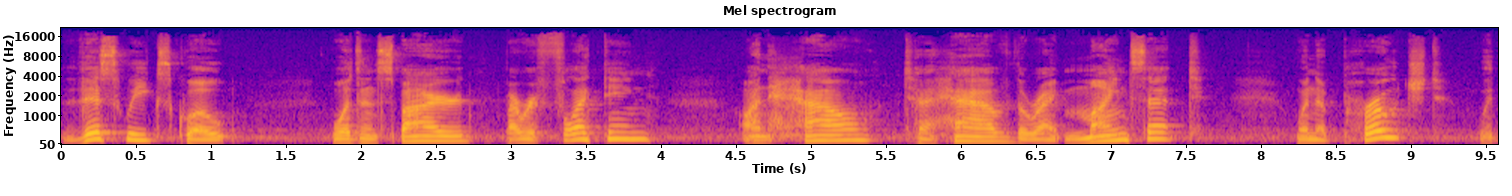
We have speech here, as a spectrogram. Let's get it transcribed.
This week's quote was inspired by reflecting on how to have the right mindset when approached with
